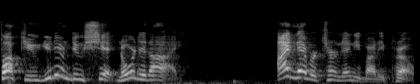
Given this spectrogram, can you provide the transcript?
Fuck you. You didn't do shit, nor did I. I never turned anybody pro.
